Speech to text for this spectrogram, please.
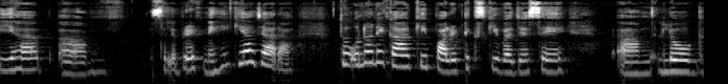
यह सेलिब्रेट नहीं किया जा रहा? तो उन्होंने कहा कि पॉलिटिक्स की वजह से आ, लोग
